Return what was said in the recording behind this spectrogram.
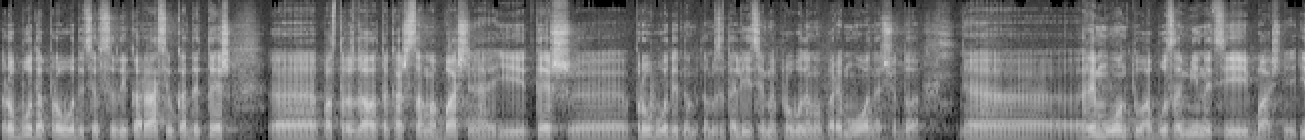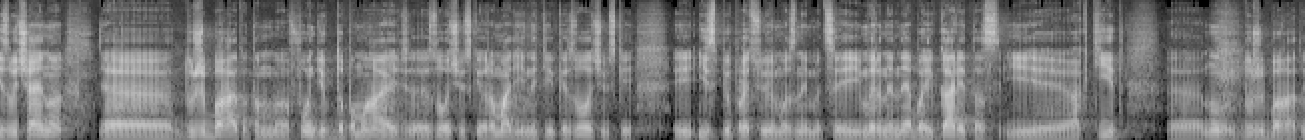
робота проводиться в селі Карасівка, де теж е, постраждала така ж сама башня, і теж е, проводимо там з італійцями, проводимо перемовини щодо е, ремонту або заміни цієї башні. І звичайно, е, дуже багато там фондів допомагають е, Золочівській громаді, і не тільки Золочівській, і, співпрацюємо з ними. Це і Мирне небо, і Карітас, і Актіт. Е, Ну, дуже багато.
